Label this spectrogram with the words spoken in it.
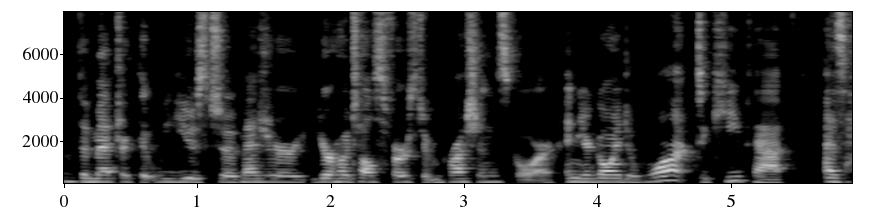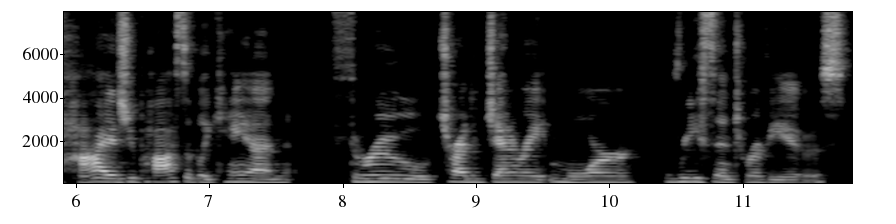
the metric that we use to measure your hotel's first impression score. And you're going to want to keep that as high as you possibly can through trying to generate more recent reviews.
